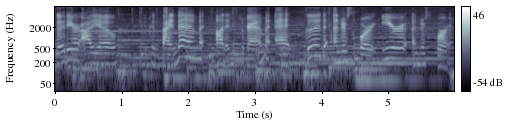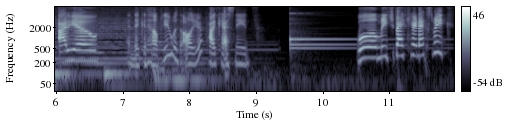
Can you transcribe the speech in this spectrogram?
Good Ear Audio. You can find them on Instagram at good underscore ear underscore audio, and they can help you with all your podcast needs. We'll meet you back here next week.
